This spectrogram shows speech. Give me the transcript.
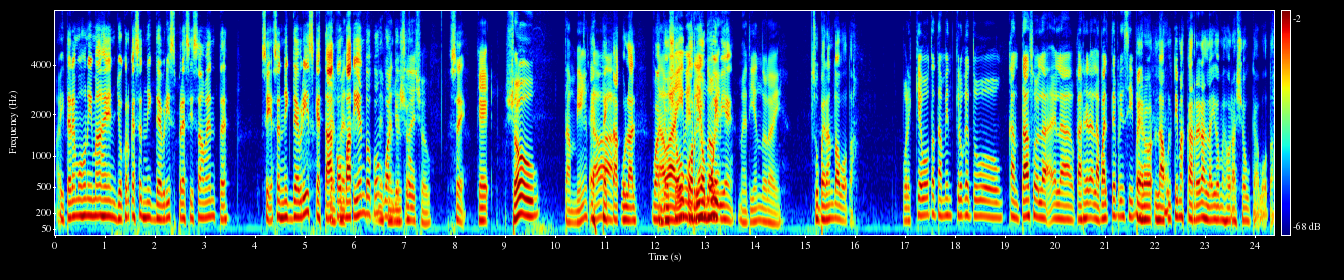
Ahí tenemos una imagen, yo creo que ese es Nick Debris precisamente. Sí, ese es Nick Debris que está combatiendo con Juan Show. Show. Sí, Que Show también estaba, espectacular. Juan Show corrió muy bien, metiéndola ahí. superando a Bota. Por es que Bota también creo que tuvo un cantazo en la, en la carrera, en la parte principal. Pero las últimas carreras le ha ido mejor a Show que a Bota.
